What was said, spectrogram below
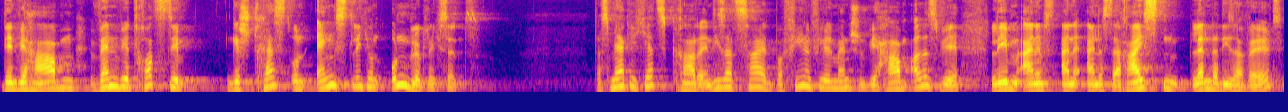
den wir haben, wenn wir trotzdem gestresst und ängstlich und unglücklich sind? Das merke ich jetzt gerade in dieser Zeit bei vielen, vielen Menschen. Wir haben alles, wir leben eines, eines der reichsten Länder dieser Welt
